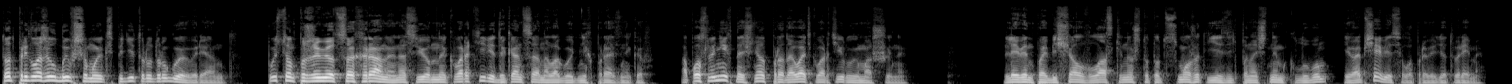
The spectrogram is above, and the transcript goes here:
Тот предложил бывшему экспедитору другой вариант. Пусть он поживет с охраной на съемной квартире до конца новогодних праздников, а после них начнет продавать квартиру и машины. Левин пообещал Власкину, что тот сможет ездить по ночным клубам и вообще весело проведет время.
